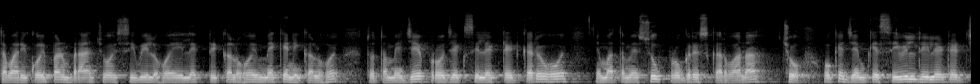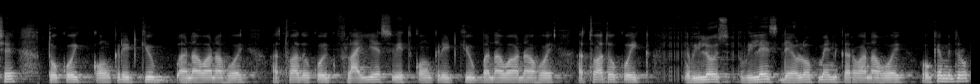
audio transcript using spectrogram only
તમારી કોઈ પણ બ્રાન્ચ હોય સિવિલ હોય ઇલેક્ટ્રિકલ હોય મેકેનિકલ હોય, તો તમે જે પ્રોજેક્ટ સિલેક્ટેડ કર્યો હોય, એમાં તમે શું પ્રોગ્રેસ કરવાના છો ઓકે જેમ કે સિવિલ રિલેટેડ છે, તો કોઈક કોન્ક્રીટ ક્યુબ બનાવવાના હોય, અથવા તો કોઈક ફ્લાયએસ વિથ કોન્ક્રીટ ક્યુબ બનાવવાના હોય, અથવા તો કોઈક વિલોજ વિલેજ ડેવલપમેન્ટ કરવાના હોય ઓકે મિત્રો?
